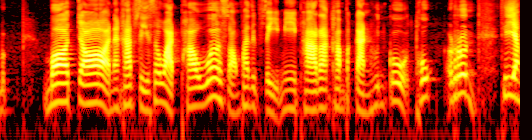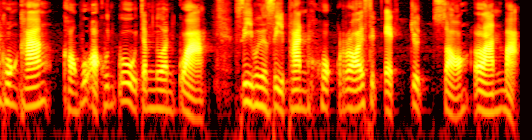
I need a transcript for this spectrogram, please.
67 บจนะครับสีสวัสดิ์ Power 2014 มีภาระค้ำประกันหุ้นกู้ทุกรุ่นที่ยังคงค้างของผู้ออกหุ้นกู้จำนวนกว่า 44,611.2 ล้านบาท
